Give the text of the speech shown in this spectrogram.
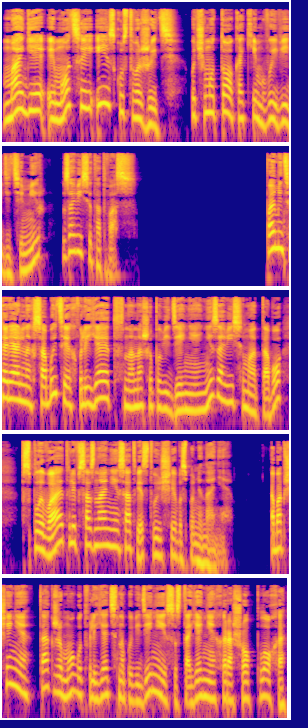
Магия эмоций и искусство жить. Почему то, каким вы видите мир, зависит от вас. Память о реальных событиях влияет на наше поведение, независимо от того, всплывает ли в сознании соответствующее воспоминание. Обобщения также могут влиять на поведение и состояние хорошо-плохо,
